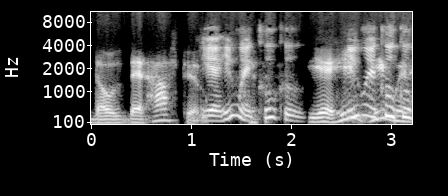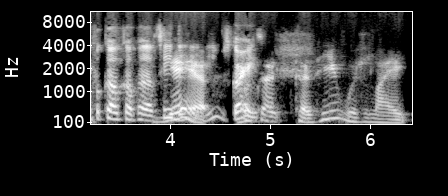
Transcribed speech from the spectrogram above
those that hospital. Yeah, he went cuckoo. Yeah, He, went cuckoo for Cocoa Puffs. He yeah, did. He was crazy. because he was like,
